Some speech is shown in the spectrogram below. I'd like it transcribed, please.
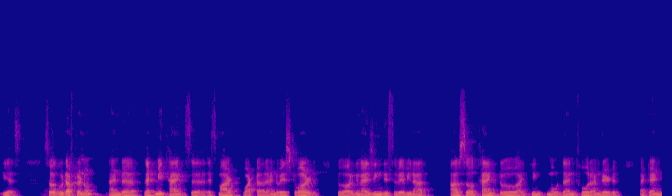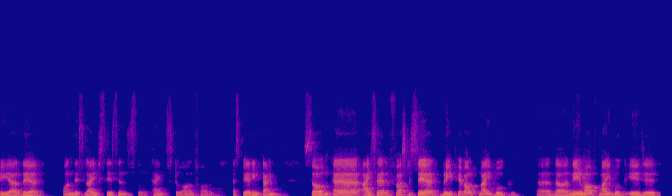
Yes. So good afternoon, and uh, let me thanks uh, Smart Water and Waste World to organizing this webinar. Also, thank to I think more than 400 attendee are there on this live session. So thanks to all for sparing time. So uh, I shall first share brief about my book. Uh, the name of my book is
